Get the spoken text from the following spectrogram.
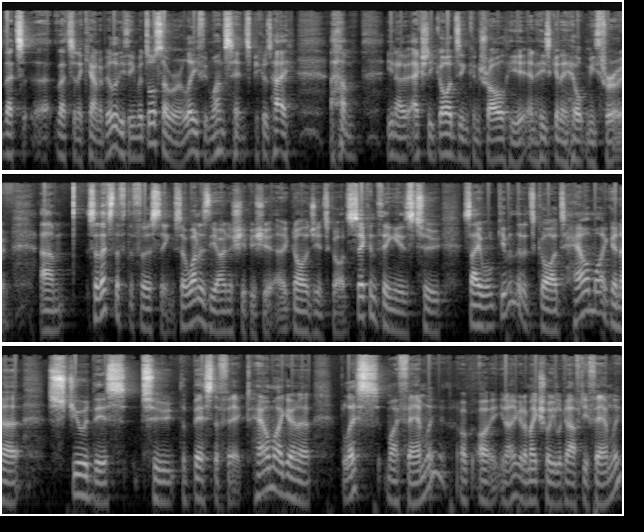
that's uh, that's an accountability thing, but it's also a relief in one sense because hey, um, you know actually God's in control here and He's going to help me through. Um, so that's the, the first thing. So one is the ownership issue, acknowledging it's God's. Second thing is to say, well, given that it's God's, how am I going to steward this to the best effect? How am I going to bless my family. I, I, you know, you've got to make sure you look after your family.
